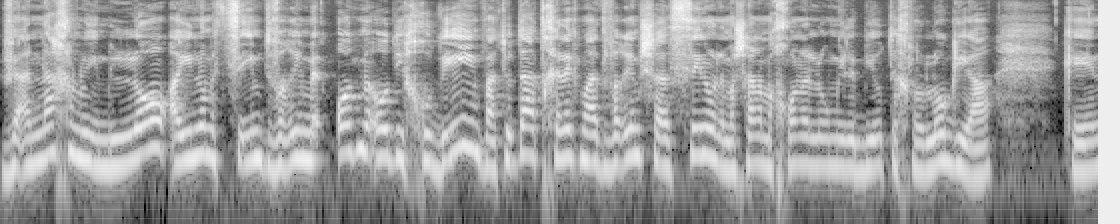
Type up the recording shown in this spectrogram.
ואנחנו אם לא היינו מציעים דברים מאוד מאוד ייחודיים, ואת יודעת חלק מהדברים שעשינו, למשל המכון הלאומי לביוטכנולוגיה, כן,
